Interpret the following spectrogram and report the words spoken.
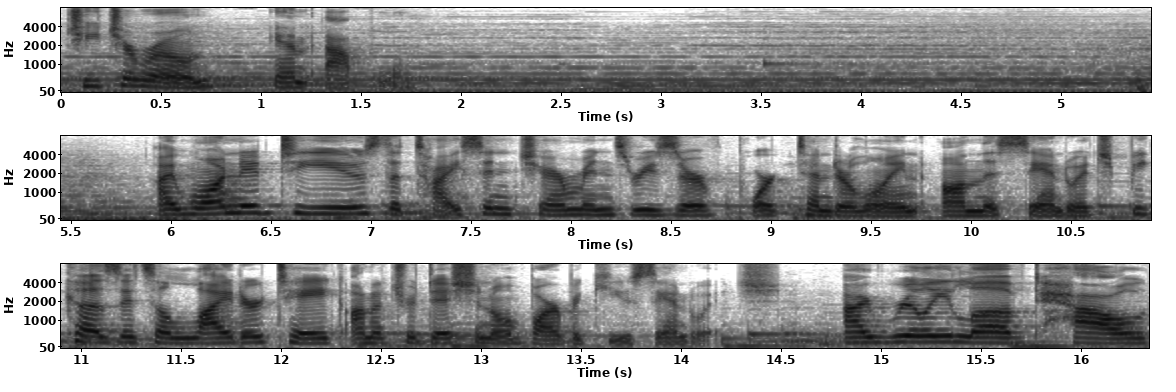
chicharron, and apple. I wanted to use the Tyson Chairman's Reserve pork tenderloin on this sandwich because it's a lighter take on a traditional barbecue sandwich. I really loved how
